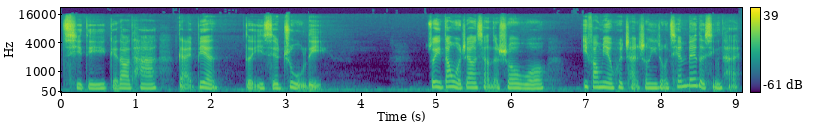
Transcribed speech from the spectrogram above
启迪、给到他改变的一些助力。所以，当我这样想的时候，我一方面会产生一种谦卑的心态，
